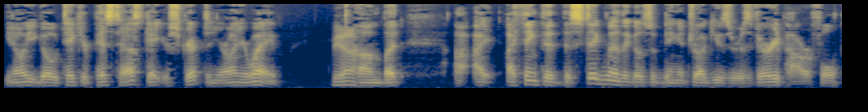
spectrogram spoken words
you know you go take your piss test, get your script, and you're on your way. Yeah. Um, but I, I think that the stigma that goes with being a drug user is very powerful,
